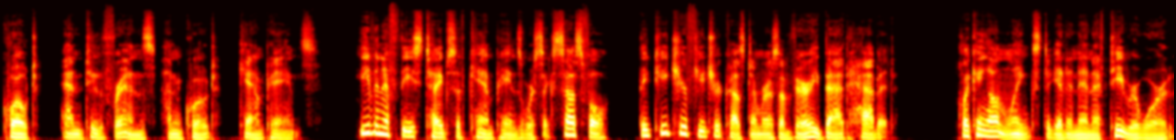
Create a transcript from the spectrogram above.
quote, and to friends, unquote, campaigns. Even if these types of campaigns were successful, they teach your future customers a very bad habit clicking on links to get an NFT reward.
